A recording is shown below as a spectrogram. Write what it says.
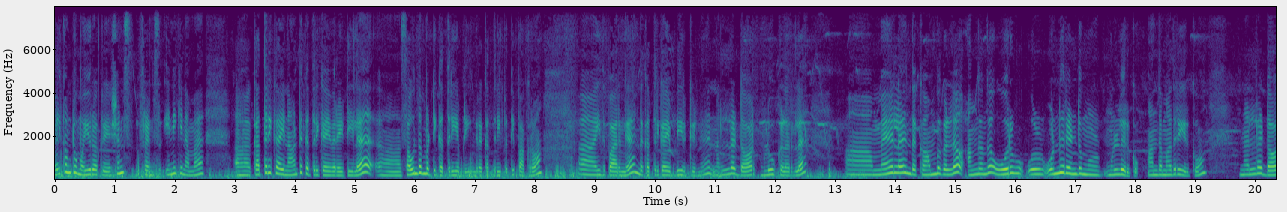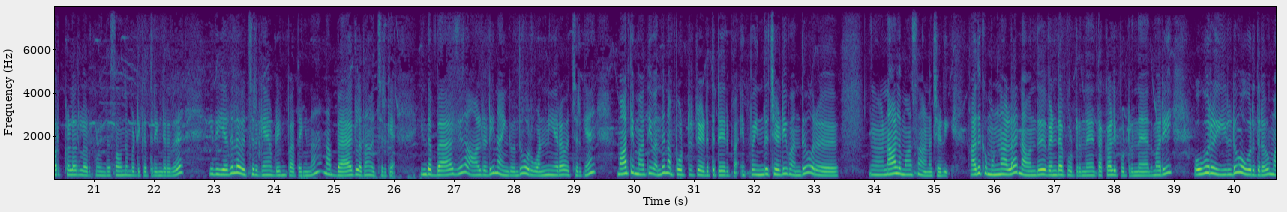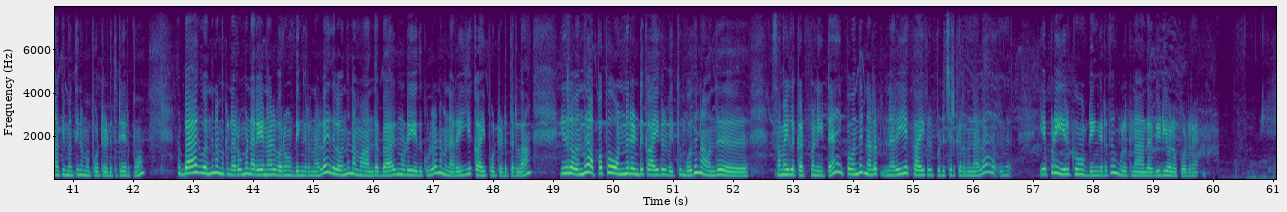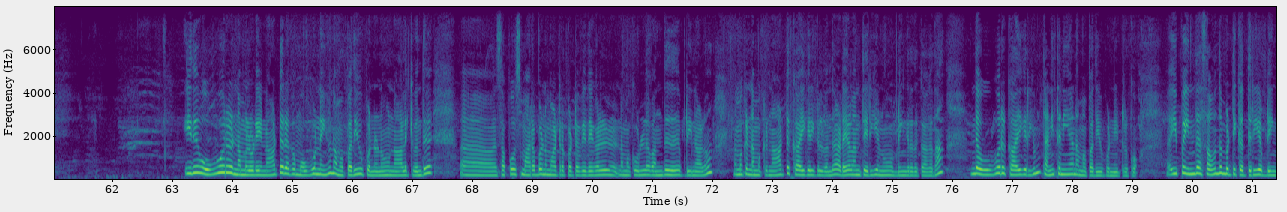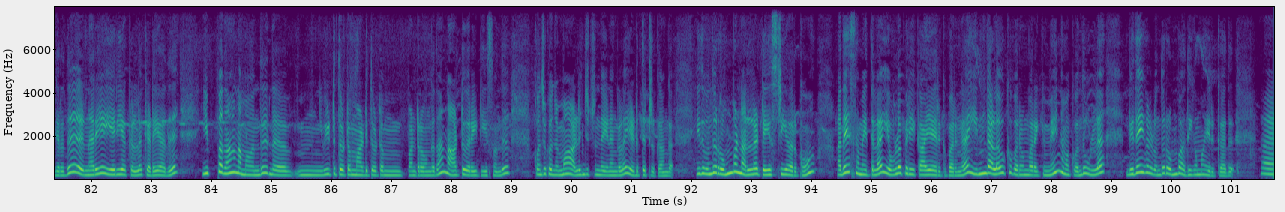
Welcome to Mayura creations friends இன்றைக்கி நம்ம கத்திரிக்காய் நாட்டு கத்திரிக்காய் வெரைட்டியில் சவுந்தம்பட்டி கத்திரி அப்படிங்கிற கத்திரி பற்றி பார்க்குறோம். இது பாருங்கள் இந்த கத்திரிக்காய் எப்படி இருக்குன்னு. நல்ல டார்க் ப்ளூ கலரில் மேலே இந்த காம்புகளில் அங்கங்கே ஒரு ஒன்று ரெண்டு மு முள் இருக்கும். அந்த மாதிரி இருக்கும். நல்ல டார்க் கலரில் இருக்கும் இந்த சவுந்தம்பட்டி கத்திரிங்கிறது. இது எதில் வச்சுருக்கேன் அப்படின்னு பார்த்தீங்கன்னா நான் பேக்கில் தான் வச்சுருக்கேன். இந்த பேகு ஆல்ரெடி நான் இங்கே வந்து ஒரு ஒன் இயராக வச்சுருக்கேன். மாற்றி மாற்றி வந்து நான் போட்டுட்டு எடுத்துகிட்டே இருப்பேன். இப்போ இந்த செடி வந்து ஒரு நாலு மாதம் ஆன செடி. அதுக்கு முன்னால் நான் வந்து வெண்டை போட்டிருந்தேன் தக்காளி போட்டிருந்தேன். அது மாதிரி ஒவ்வொரு ஈல்டும் ஒவ்வொரு தடவை மாற்றி மாற்றி நம்ம போட்டு எடுத்துகிட்டே இருப்போம். பேக் வந்து நமக்கு ரொம்ப நிறைய நாள் வரும் அப்படிங்கிறனால இதில் வந்து நம்ம அந்த பேக்னுடைய இதுக்குள்ளே நம்ம நிறைய காய் போட்டு எடுத்துடலாம். இதில் வந்து அப்பப்போ ஒன்று ரெண்டு காய்கள் வைக்கும்போது நான் வந்து சமையலை கட் பண்ணிட்டேன். இப்போ வந்து நல்ல நிறைய காய்கள் பிடிச்சிருக்கிறதுனால எப்படி இருக்கும் அப்படிங்கிறது உங்களுக்கு நான் அந்த வீடியோவில் போடுறேன். இது ஒவ்வொரு நம்மளுடைய நாட்டு ரகம் ஒவ்வொன்றையும் நம்ம பதிவு பண்ணணும். நாளைக்கு வந்து சப்போஸ் மரபணு மாற்றப்பட்ட விதைகள் நமக்கு உள்ளே வந்தது அப்படின்னாலும் நமக்கு நமக்கு நாட்டு காய்கறிகள் வந்து அடையாளம் தெரியணும் அப்படிங்கிறதுக்காக தான் இந்த ஒவ்வொரு காய்கறியும் தனித்தனியாக நம்ம பதிவு பண்ணிகிட்ருக்கோம் இப்போ இந்த சவுந்தம்பட்டி கத்திரி அப்படிங்கிறது நிறைய ஏரியாக்களில் கிடையாது. இப்போ தான் நம்ம வந்து இந்த வீட்டு தோட்டம் மாடி தோட்டம் பண்ணுறவங்க தான் நாட்டு வெரைட்டிஸ் வந்து கொஞ்சம் கொஞ்சமாக அழிஞ்சிட்டு இருந்த இனங்களை எடுத்துகிட்ருக்காங்க இது வந்து ரொம்ப நல்ல டேஸ்டியாக இருக்கும். அதே சமயத்தில் எவ்வளோ பெரிய காயாக இருக்குது பாருங்கள் இந்த அளவுக்கு வரும் வரைக்குமே நமக்கு வந்து உள்ள விதைகள் வந்து ரொம்ப அதிகமாக இருக்காது.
